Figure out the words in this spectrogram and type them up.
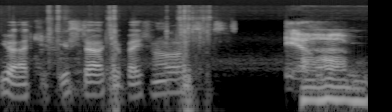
You're at your, you're still at your basement level? Yeah. Um,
